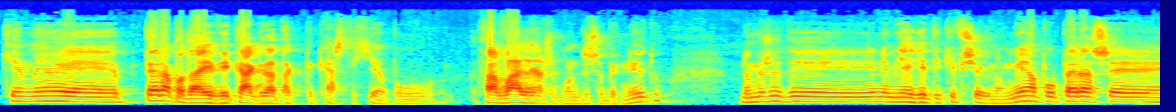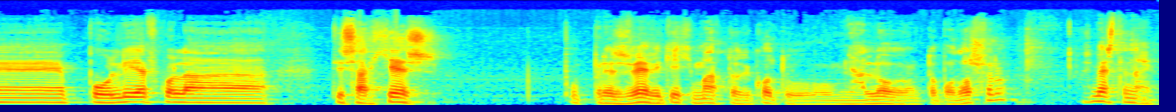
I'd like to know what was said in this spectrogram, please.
Και με, ε, πέρα από τα ειδικά και τα τακτικά στοιχεία που θα βάλει ένας προπονητής στο παιχνίδι του, νομίζω ότι είναι μια ηγετική φυσιογνωμία που πέρασε πολύ εύκολα τις αρχές που πρεσβεύει και έχει μάθει το δικό του μυαλό το ποδόσφαιρο μέσα στην ΑΕΚ.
